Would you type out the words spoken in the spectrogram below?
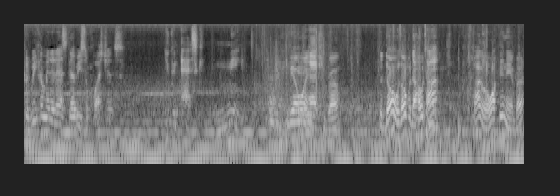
Could we come in and ask Debbie some questions? You can ask me. We don't want to ask you, bro. The door was open the whole time. So I could walked in there, bro.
